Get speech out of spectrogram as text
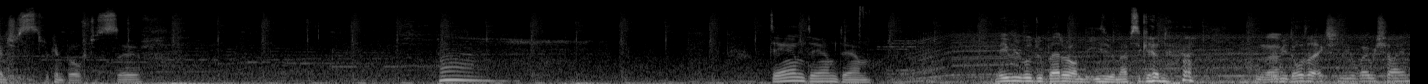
Can just we can both just save. damn, damn, damn. Maybe we'll do better on the easier maps again. No. Maybe those are actually where we shine.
